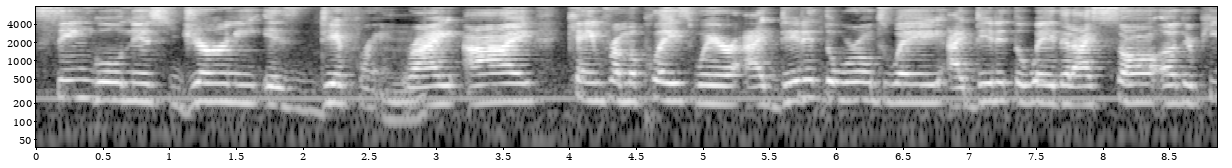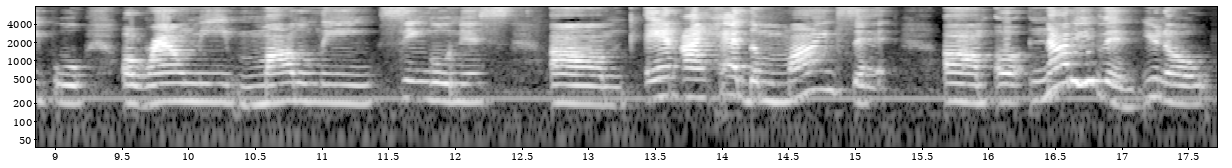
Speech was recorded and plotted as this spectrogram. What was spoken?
singleness journey is different, Mhm. right? I came from a place where I did it the world's way. I did it the way that I saw other people around me modeling singleness. Um, and I had the mindset um uh, not even you know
